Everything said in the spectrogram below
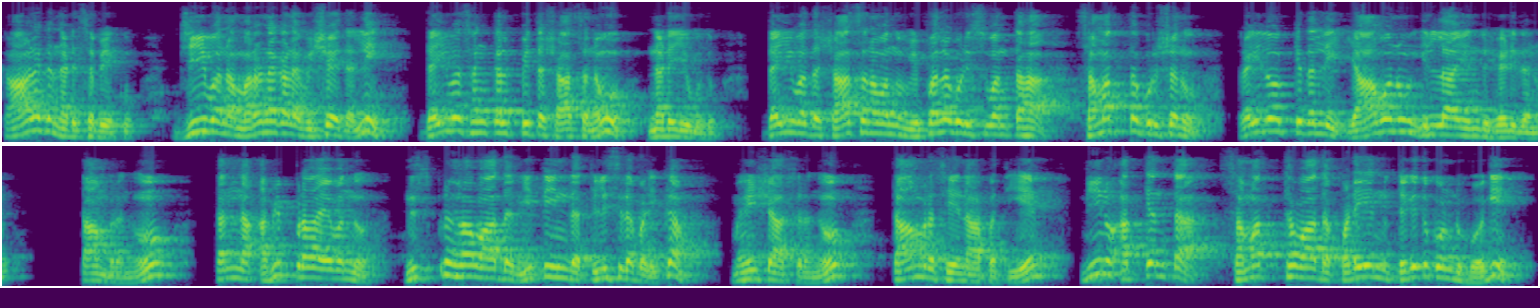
ಕಾಳಗ ನಡೆಸಬೇಕು. ಜೀವನ ಮರಣಗಳ ವಿಷಯದಲ್ಲಿ ದೈವ ಸಂಕಲ್ಪಿತ ಶಾಸನವು ನಡೆಯುವುದು. ದೈವದ ಶಾಸನವನ್ನು ವಿಫಲಗೊಳಿಸುವಂತಹ ಸಮರ್ಥ ಪುರುಷನು ತ್ರೈಲೋಕ್ಯದಲ್ಲಿ ಯಾವನೂ ಇಲ್ಲ ಎಂದು ಹೇಳಿದನು. ತಾಮ್ರನು ತನ್ನ ಅಭಿಪ್ರಾಯವನ್ನು ನಿಸ್ಪೃಹವಾದ ರೀತಿಯಿಂದ ತಿಳಿಸಿದ ಬಳಿಕ ಮಹಿಷಾಸುರನು, ತಾಮ್ರ ಸೇನಾಪತಿಯೇ, ನೀನು ಅತ್ಯಂತ ಸಮರ್ಥವಾದ ಪಡೆಯನ್ನು ತೆಗೆದುಕೊಂಡು ಹೋಗಿ,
